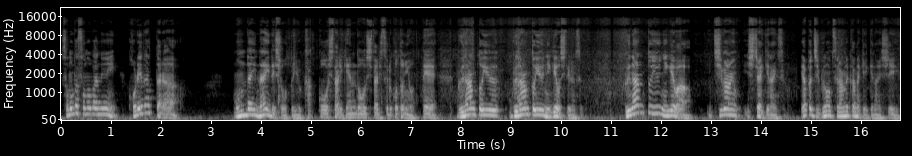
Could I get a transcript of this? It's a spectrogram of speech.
その場その場にこれだったら問題ないでしょうという格好をしたり言動をしたりすることによって無難という無難という逃げをしてるんですよ。無難という逃げは一番しちゃいけないんですよ。やっぱ自分を貫かなきゃいけないし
